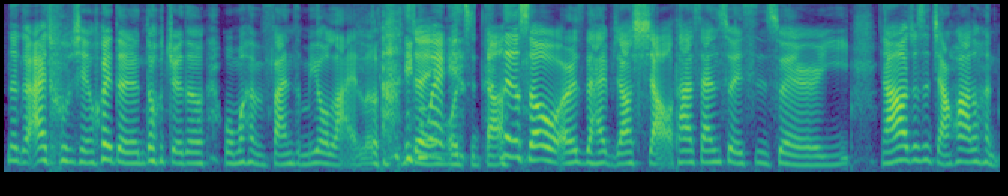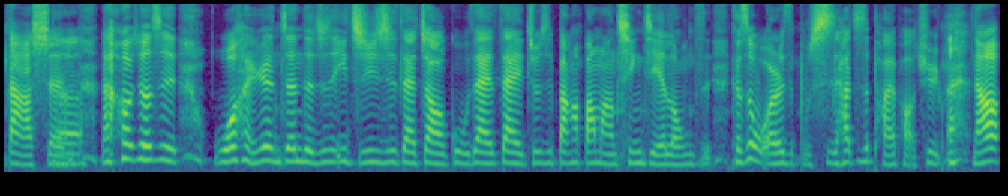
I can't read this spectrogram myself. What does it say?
那个爱兔协会的人都觉得我们很烦，怎么又来了？因为我知道那个时候我儿子还比较小，他三岁四岁而已。然后就是讲话都很大声，然后就是我很认真的，就是一只一只在照顾，在在就是帮他帮忙清洁笼子。可是我儿子不是，他就是跑来跑去，然后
